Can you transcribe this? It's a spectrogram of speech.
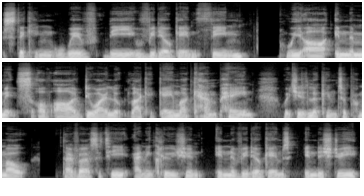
Sticking with the video game theme, we are in the midst of our Do I Look Like a Gamer campaign, which is looking to promote diversity and inclusion in the video games industry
